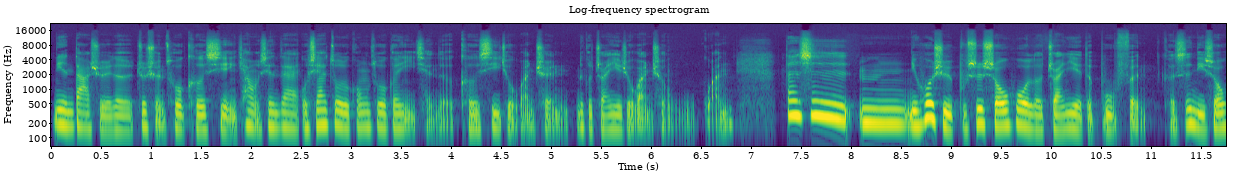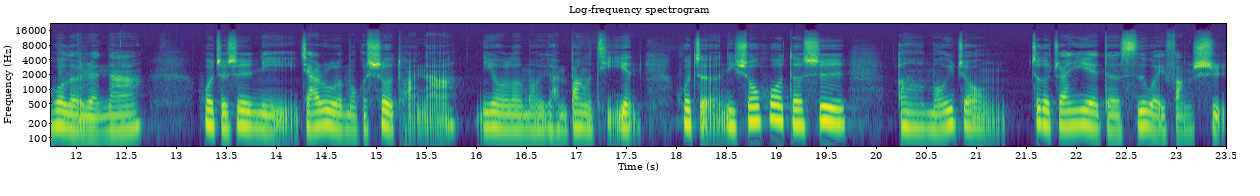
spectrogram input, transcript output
念大学的就选错科系？你看我现在，我现在做的工作跟以前的科系就完全那个专业就完全无关。”但是，嗯，你或许不是收获了专业的部分，可是你收获了人啊，或者是你加入了某个社团啊，你有了某一个很棒的体验，或者你收获的是，嗯，某一种。这个专业的思维方式，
